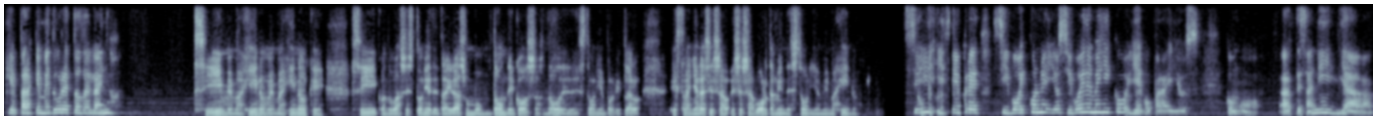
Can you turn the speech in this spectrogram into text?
que para que me dure todo el año. Sí, me imagino, me imagino que sí, cuando vas a Estonia te traerás un montón de cosas, ¿no? De, Estonia, porque claro, extrañarás ese, ese sabor también de Estonia, me imagino. Sí, y siempre si voy con ellos, si voy de México, llevo para ellos como artesanía,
